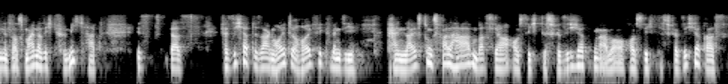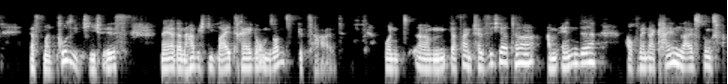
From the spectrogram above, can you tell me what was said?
den es aus meiner Sicht für mich hat, ist, dass Versicherte sagen heute häufig, wenn sie keinen Leistungsfall haben, was ja aus Sicht des Versicherten, aber auch aus Sicht des Versicherers erstmal positiv ist, naja, dann habe ich die Beiträge umsonst gezahlt. Und ähm, dass ein Versicherter am Ende, auch wenn er keinen Leistungsfall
